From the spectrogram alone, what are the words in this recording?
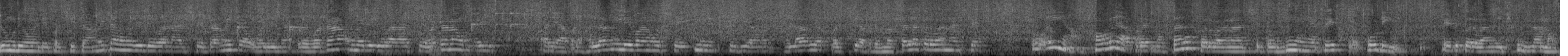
ડુંગળી ઉમેરી પછી ટામેટાં ઉમેરી દેવાના છે. ટામેટાં ઉમેરીને આપણે વટાણા ઉમેરી દેવાના છે. વટાણા ઉમેરી અને આપણે હલાવી લેવાનું છે. એક મિનિટ સુધી આમાં હલાવ્યા પછી આપણે મસાલા કરવાના છે. તો અહીંયા હવે આપણે મસાલા કરવાના છે. તો હું અહીંયા ટેસ્ટ અકોર્ડિંગ એડ કરવાની છું. નમક.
